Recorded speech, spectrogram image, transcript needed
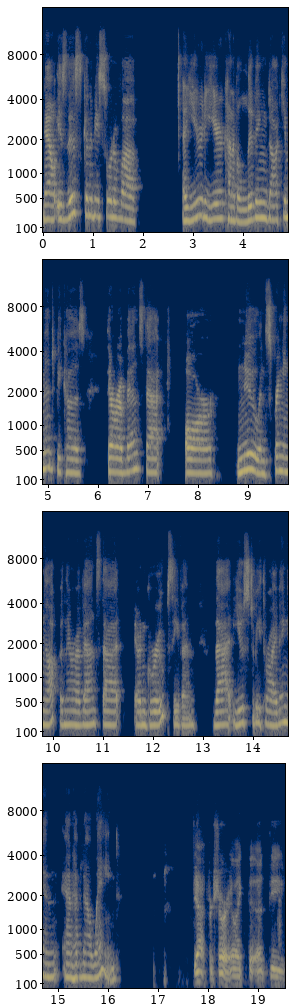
Now, is this going to be sort of a a year to year kind of a living document because there are events that are new and springing up and there are events that and groups even that used to be thriving and and have now waned. Yeah for sure. Like the, uh, the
